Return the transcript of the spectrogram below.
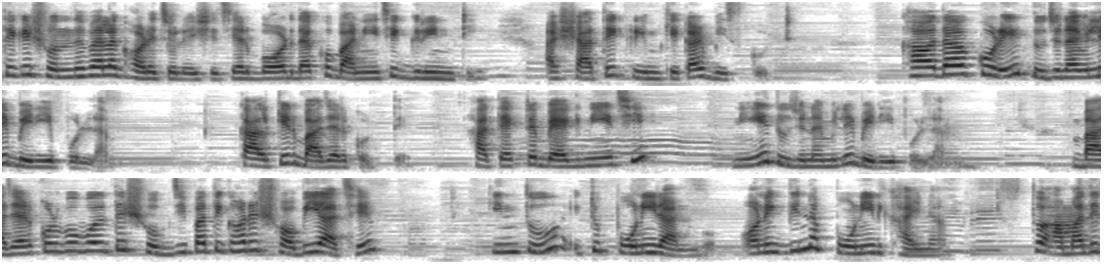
থেকে সন্ধেবেলা ঘরে চলে এসেছি। আর বর দেখো বানিয়েছি গ্রিন টি আর সাথে ক্রিম কেক আর বিস্কুট খাওয়া দাওয়া করে দুজনা মিলে বেরিয়ে পড়লাম। কালকের বাজার করতে। হাতে একটা ব্যাগ নিয়েছি, নিয়ে দুজনা মিলে বেরিয়ে পড়লাম। বাজার করব বলতে সবজিপাতি ঘরে সবই আছে, কিন্তু একটু পনির আনব। অনেক দিন না পনির খাই না। তো আমাদের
